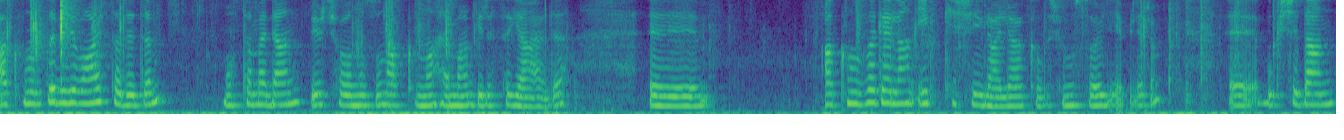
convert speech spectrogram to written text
Aklınızda biri varsa dedim. Muhtemelen birçoğunuzun aklına hemen birisi geldi. Ee, aklınıza gelen ilk kişiyle alakalı şunu söyleyebilirim. Ee, bu kişiden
